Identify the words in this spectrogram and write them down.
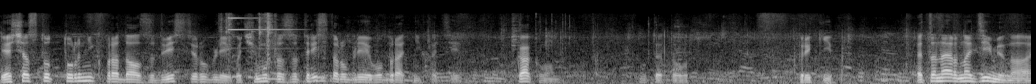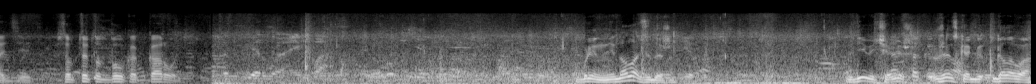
Я сейчас тот турник продал за 200 рублей. Почему-то за 300 рублей его брать не хотели. Как вам вот это вот прикид? Это, наверное, Диме надо одеть, чтобы ты тут был как король. Блин, не налазит даже. Девичья, видишь, женская голова.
